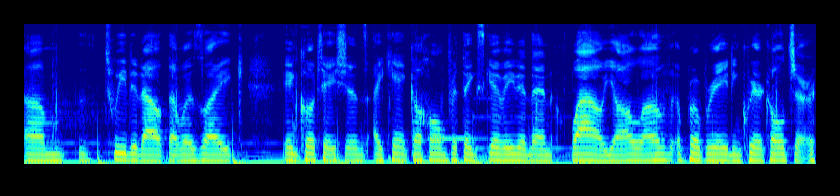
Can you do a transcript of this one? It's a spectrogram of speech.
um, tweeted out that was like, in quotations, "I can't go home for Thanksgiving," and then, "Wow, y'all love appropriating queer culture."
